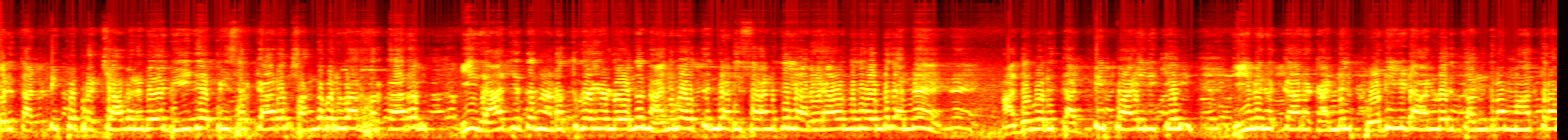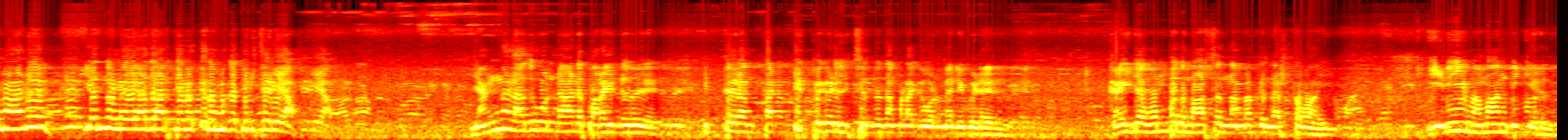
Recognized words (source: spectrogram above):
ഒരു തട്ടിപ്പ് പ്രഖ്യാപനമേ ബി ജെ പി സർക്കാരും സംഘപരിവാർ സർക്കാരും ഈ രാജ്യത്ത് നടത്തുകയുള്ളൂ എന്ന് അനുഭവത്തിന്റെ അടിസ്ഥാനത്തിൽ അറിയാവുന്നത് കൊണ്ട് തന്നെ അതൊരു തട്ടിപ്പായിരിക്കും. ജീവനക്കാരെ കണ്ണിൽ പൊടിയിടാനുള്ള ഒരു തന്ത്രം മാത്രമാണ് എന്നുള്ള യാഥാർത്ഥ്യമൊക്കെ നമുക്ക് തിരിച്ചറിയാം. ഞങ്ങൾ അതുകൊണ്ടാണ് പറയുന്നത് ഇത്തരം തട്ടിപ്പുകളിൽ ചെന്ന് നമ്മുടെ ഗവൺമെന്റ് വിടരുത്. കഴിഞ്ഞ ഒമ്പത് മാസം നമുക്ക് നഷ്ടമായി. ഇനിയും അമാന്തിക്കരുത്.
